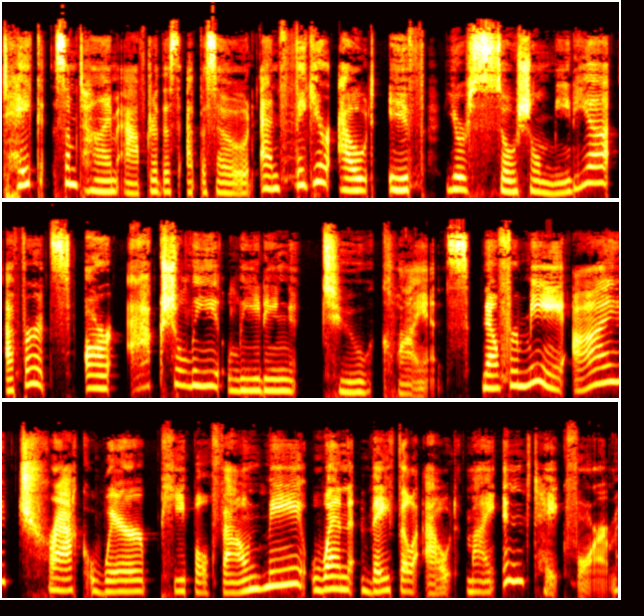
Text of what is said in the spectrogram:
take some time after this episode and figure out if your social media efforts are actually leading to clients. Now, for me, I track where people found me when they fill out my intake form.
